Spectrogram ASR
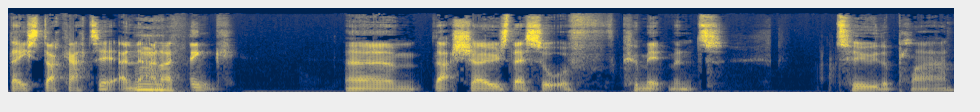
they stuck at it, and Mm. and I think um, that shows their sort of commitment to the plan.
